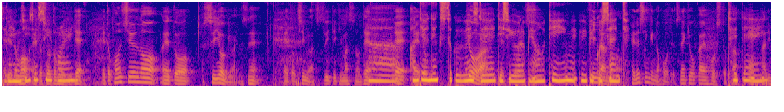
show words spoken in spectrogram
the name of Jesus, we えっと、チームが続いてきますので、Uh, until next Wednesday, えっと this European team will フ be ィンランドの sent ヘルシンキの方でですね、教会奉仕とか today. The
